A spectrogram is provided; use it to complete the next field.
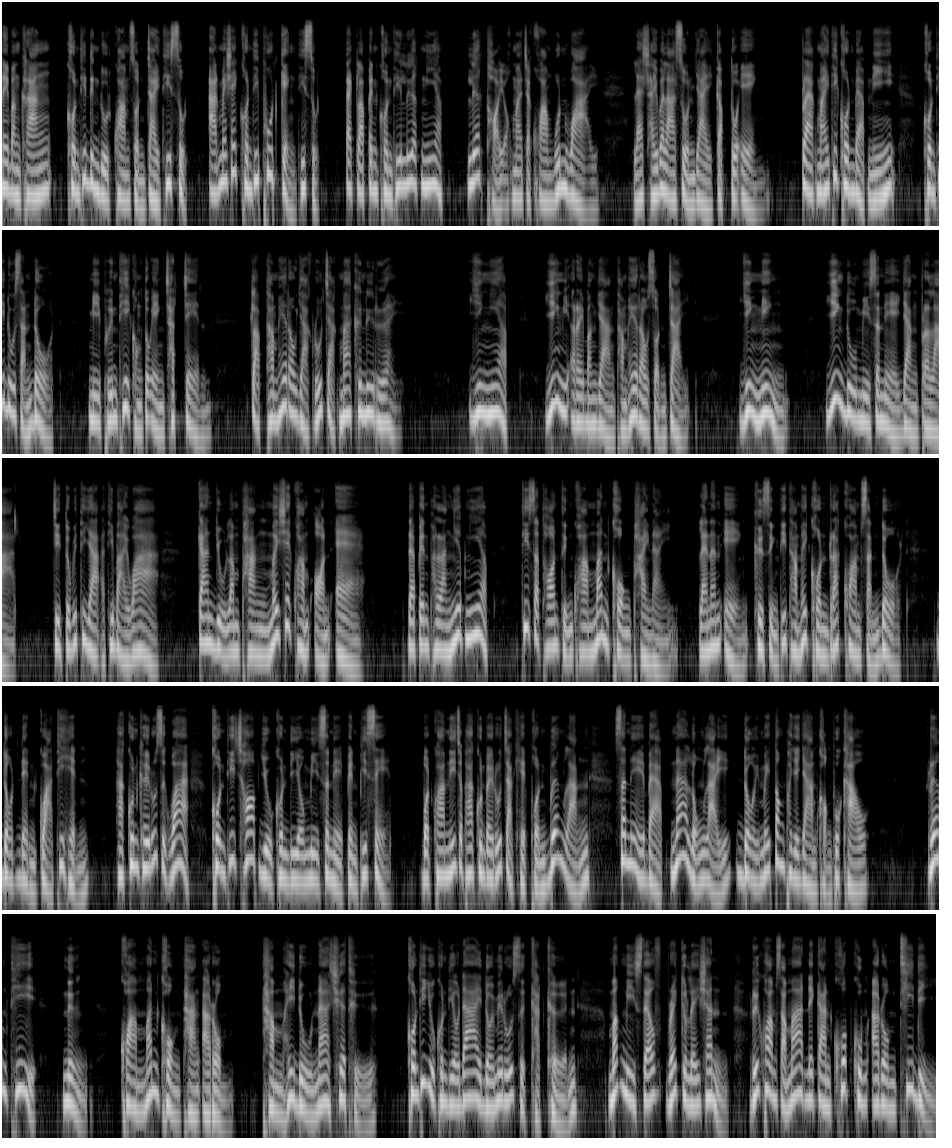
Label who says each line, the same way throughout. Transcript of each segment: Speaker 1: ในบางครั้ง คนที่ดึงดูดความสนใจที่สุด อาจไม่ใช่คนที่พูดเก่งที่สุด แต่กลับเป็นคนที่เลือกเงียบ เลือกถอยออกมาจากความวุ่นวาย และใช้เวลาส่วนใหญ่กับตัวเอง แปลกไหมที่คนแบบนี้ คนที่ดูสันโดษ มีพื้นที่ของตัวเองชัดเจน กลับทำให้เราอยากรู้จักมากขึ้นเรื่อยๆ ยิ่งเงียบ ยิ่งมีอะไรบางอย่างทำให้เราสนใจ ยิ่งนิ่ง ยิ่งดูมีเสน่ห์อย่างประหลาด จิตวิทยาอธิบายว่า การอยู่ลำพังไม่ใช่ความอ่อนแอ แต่เป็นพลังเงียบๆที่สะท้อนถึงความมั่นคงภายใน และนั่นเองคือสิ่งที่ทำให้คนรักความสันโดษ โดดเด่นกว่าที่เห็น หากคุณเคยรู้สึกว่า คนที่ชอบอยู่คนเดียวมีเสน่ห์เป็นพิเศษ บทความนี้จะพาคุณไปรู้จักเหตุผลเบื้องหลังเสน่ห์แบบน่าหลงไหลโดยไม่ต้องพยายามของพวกเขา เริ่มที่ 1. ความมั่นคงทางอารมณ์ทำให้ดูน่าเชื่อถือ คนที่อยู่คนเดียวได้โดยไม่รู้สึกขัดเขิน มักมี self regulation หรือความสามารถในการควบคุมอารมณ์ที่ดี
